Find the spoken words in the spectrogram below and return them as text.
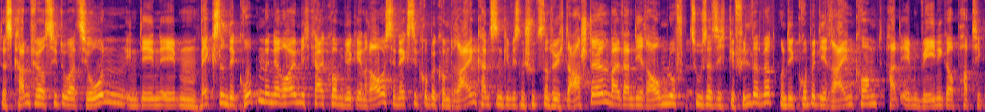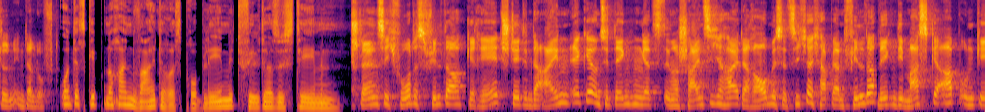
Das kann für Situationen in denen eben wechselnde Gruppen in eine Räumlichkeit kommen. Wir gehen raus, die nächste Gruppe kommt rein, kann es einen gewissen Schutz natürlich darstellen, weil dann die Raumluft zusätzlich gefiltert wird und die Gruppe, die reinkommt, hat eben weniger Partikeln in der Luft. Und es gibt noch ein weiteres Problem mit Filtersystemen. Stellen Sie sich vor, das Filtergerät steht in der einen Ecke und Sie denken jetzt in der Scheinsicherheit, der Raum ist jetzt sicher, ich habe ja einen Filter, legen die Maske ab und gehen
